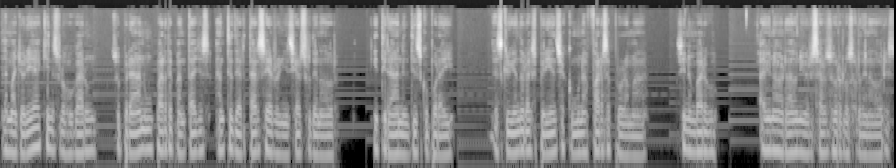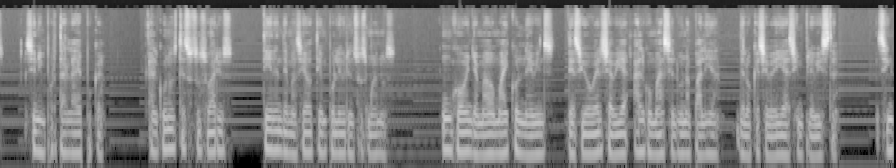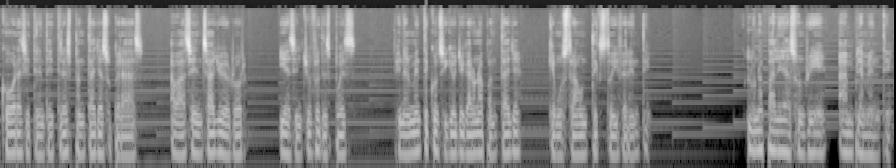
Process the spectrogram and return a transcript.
La mayoría de quienes lo jugaron superaban un par de pantallas antes de hartarse de reiniciar su ordenador y tiraban el disco por ahí, describiendo la experiencia como una farsa programada. Sin embargo, hay una verdad universal sobre los ordenadores, sin importar la época. Algunos de sus usuarios tienen demasiado tiempo libre en sus manos un joven llamado Michael Nevins decidió ver si había algo más en Luna Pálida de lo que se veía a simple vista. Cinco horas y 33 pantallas superadas, a base de ensayo y error y desenchufe después, finalmente consiguió llegar a una pantalla que mostraba un texto diferente. Luna Pálida sonríe ampliamente.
